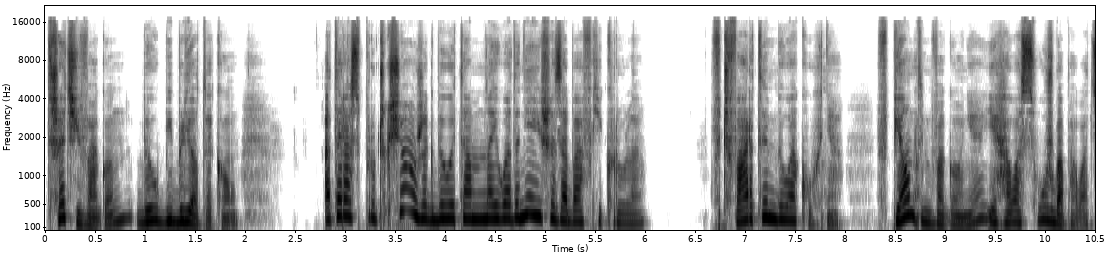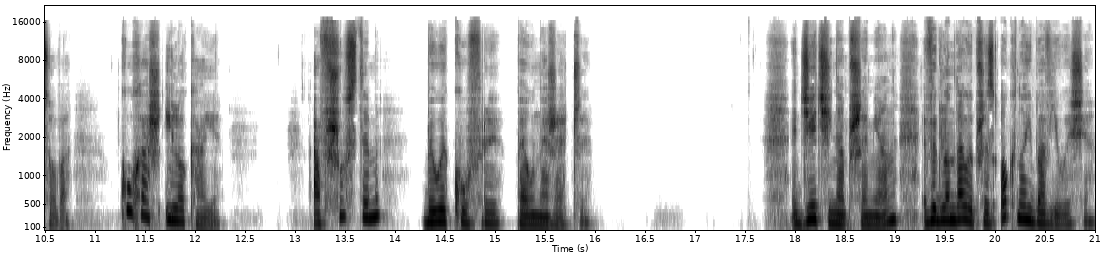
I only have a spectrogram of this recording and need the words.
Trzeci wagon był biblioteką, a teraz prócz książek były tam najładniejsze zabawki króla. W czwartym była kuchnia, w piątym wagonie jechała służba pałacowa, kucharz i lokaje, a w szóstym były kufry pełne rzeczy. Dzieci na przemian wyglądały przez okno i bawiły się.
